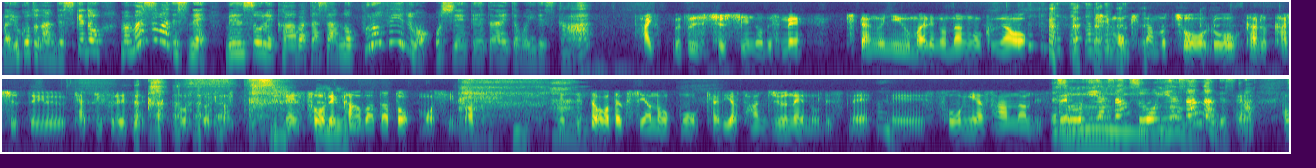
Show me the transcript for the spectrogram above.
まあ、いうことなんですけど、まあ、まずはですねメンソーレ川端さんのプロフィールを教えていただいてもいいですか？はいむつ出身のですね北国生まれの南国顔。下北の超ローカル歌手というキャッチフレーズで活動しております。メンソーレ川端と申します、で実は私あのもうキャリア30年のですね、うん、えー、葬儀屋さんなんですね。葬儀屋さん？葬儀屋さんなんですか、葬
